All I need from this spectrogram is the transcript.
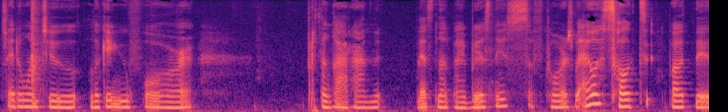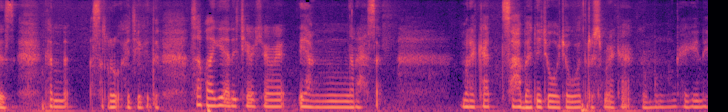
So I don't want to looking for pertengkaran. That's not my business of course but I was talked about this. Karena seru aja gitu. So apalagi ada cewek-cewek yang ngerasa mereka sahabatnya cowok-cowok terus mereka ngomong kayak gini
